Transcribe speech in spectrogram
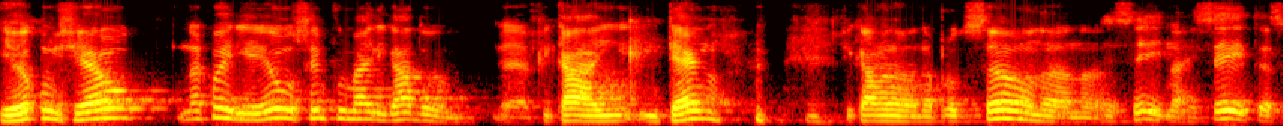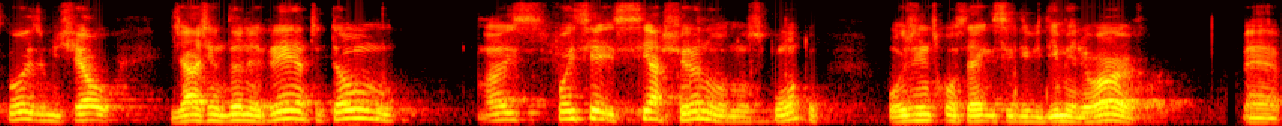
E eu com o Michel na correria. Eu sempre fui mais ligado é, ficar in, interno, ficava na, na produção, na, na, receita. na receita, as coisas. O Michel já agendando evento. Então, nós foi se, se achando nos pontos. Hoje a gente consegue se dividir melhor. É,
